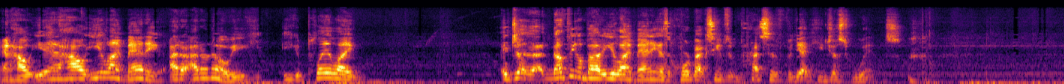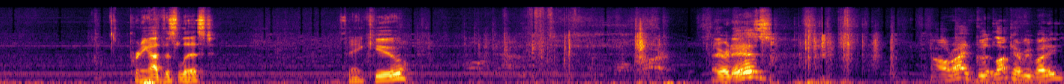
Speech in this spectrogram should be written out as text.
And how and how Eli Manning, I don't, I don't know, he he could play like it just, uh, nothing about Eli Manning as a quarterback seems impressive, but yet he just wins. Printing out this list. Thank you. There it is. All right, good luck, everybody.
